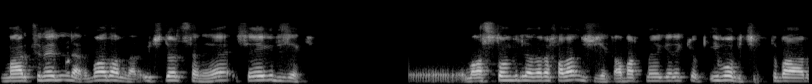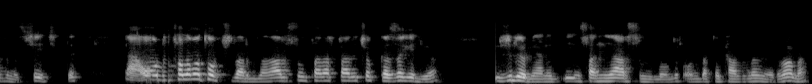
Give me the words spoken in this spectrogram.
Martinelli'ler bu adamlar 3-4 seneye şeye gidecek. Ee, Aston Villa'lara falan düşecek. Abartmaya gerek yok. Iwobi çıktı bağırdınız. Şey çıktı. Ya ortalama topçular bunlar. Arsenal taraftarı çok gaza geliyor. Üzülüyorum yani bir insan niye Arsenal olur onu da pek anlamıyorum ama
